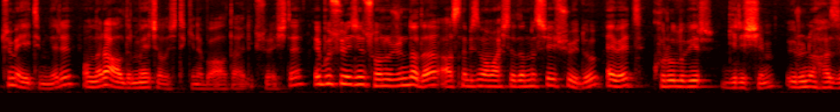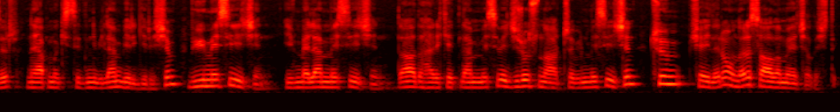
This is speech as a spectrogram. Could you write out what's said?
tüm eğitimleri onlara aldırmaya çalıştık yine bu 6 aylık süreçte. Ve bu sürecin sonucunda da aslında bizim amaçladığımız şey şuydu. Evet kurulu bir girişim, ürünü hazır, ne yapmak istediğini bilen bir girişim. Büyümesi için, ivmelenmesi için, daha da hareketlenmesi ve cirosunu artırabilmesi için tüm şeyleri onlara sağlamaya çalıştık.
